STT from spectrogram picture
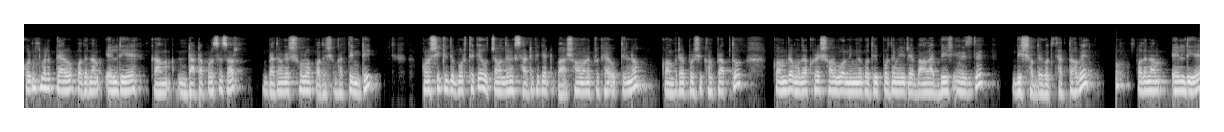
কর্মী নম্বর তেরো, পদের নাম এলডিএ, কাম ডাটা প্রসেসর, বেতন গেট ষোলো, পদের সংখ্যা তিনটি। কোনো স্বীকৃত বোর্ড থেকে উচ্চ মাধ্যমিক সার্টিফিকেট বা সমমানের পরীক্ষায় উত্তীর্ণ, কম্পিউটার প্রশিক্ষণ প্রাপ্ত কম্পিউটার মুদ্রাক্ষরের সর্বনিম্ন গতি প্রতি মিনিটে বাংলা বিশ, ইংরেজিতে বিশ শব্দের গতি থাকতে হবে। পদের নাম এলডিএ,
